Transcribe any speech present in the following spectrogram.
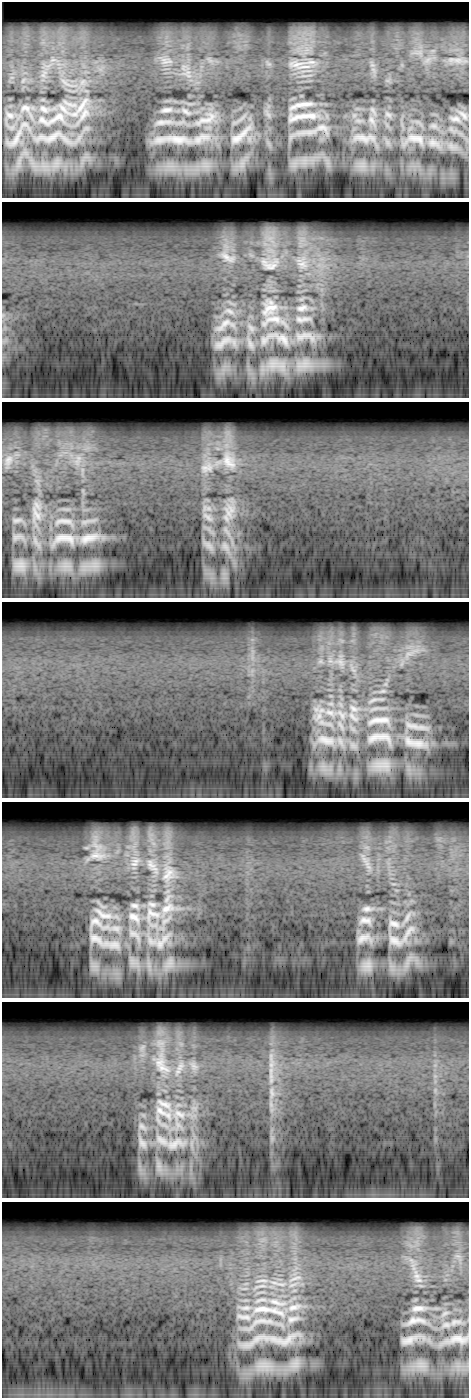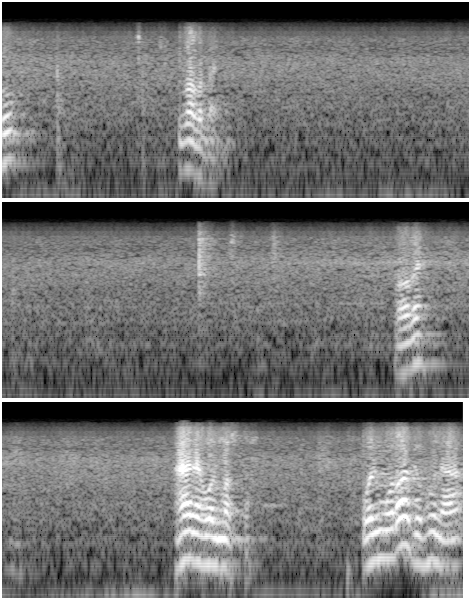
والمصدر يعرف بأنه يأتي الثالث عند تصريف الفعل. يأتي ثالثا في تصريف الفعل. فإنك تقول في فعل كتب يكتب كتابة. وضرب يضرب ضربا. واضح؟ هذا هو المصدر. والمراد هنا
